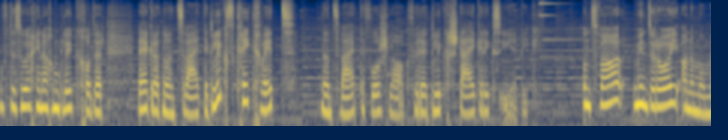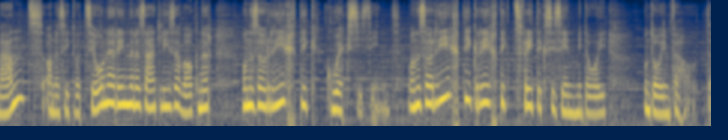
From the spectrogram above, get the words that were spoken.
auf der Suche nach dem Glück oder wer gerade noch einen zweiten Glückskick will, noch einen zweiten Vorschlag für eine Glückssteigerungsübung. Und zwar müsst ihr euch an einen Moment, an eine Situation erinnern, sagt Lisa Wagner, wo ihr so richtig gut sind, wo ihr so richtig, richtig zufrieden sind mit euch und eurem Verhalten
